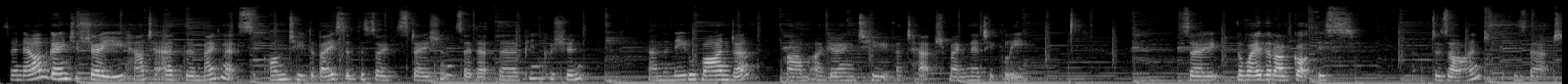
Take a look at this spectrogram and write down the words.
So now I'm going to show you how to add the magnets onto the base of the sofa station so that the pin cushion and the needle minder um, are going to attach magnetically. So the way that I've got this designed is that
